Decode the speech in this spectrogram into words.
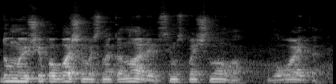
Думаю, ще побачимось на каналі. Всім смачного. Бувайте!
